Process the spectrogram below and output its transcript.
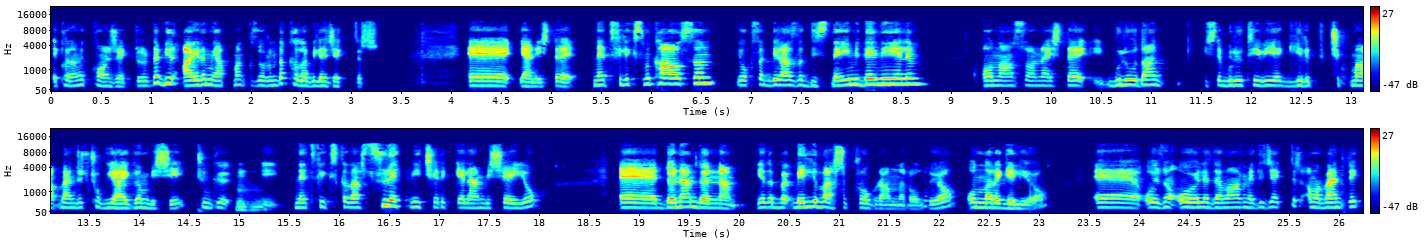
ekonomik konjektürde bir ayrım yapmak zorunda kalabilecektir. E, yani işte Netflix mi kalsın yoksa biraz da Disney'i mi deneyelim? Ondan sonra işte Blue'dan işte Blue TV'ye girip çıkma bence çok yaygın bir şey. Çünkü hı hı. Netflix kadar sürekli içerik gelen bir şey yok. Ee, dönem dönem ya da belli başlı programlar oluyor. Onlara geliyor. Ee, o yüzden o öyle devam edecektir. Ama bence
